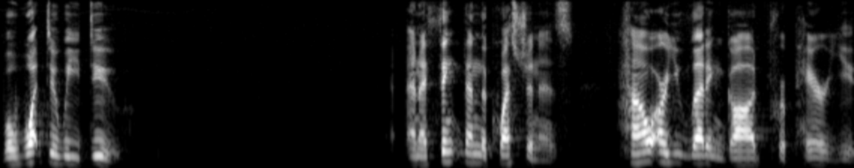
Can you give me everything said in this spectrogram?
well, what do we do? And I think then the question is how are you letting God prepare you?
